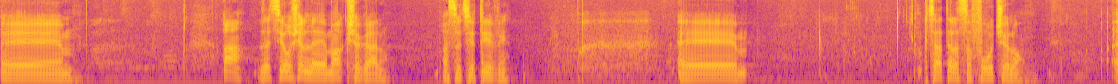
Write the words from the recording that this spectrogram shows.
אה, אה זה ציור של אה, מרק שאגאל, אסוציאטיבי. קצת על הספרות שלו. Uh,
